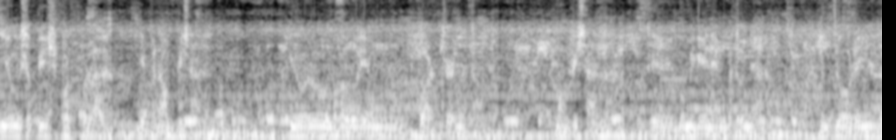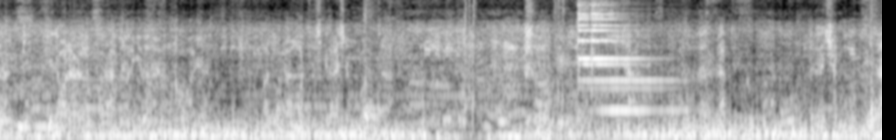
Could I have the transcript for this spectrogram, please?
yung sa fishport pala, hindi pa naumpisa. Siguro baka ngayong quarter na to, maumpisa na. Kasi bumigay na yung bato niya. Yung flooring niya, gi- ginawa na lang pala nilagyan na ng kawayan. Para walang matisgrasya ang bata. So, di umpisa. Ano na lang natin kailan siya maumpisa.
